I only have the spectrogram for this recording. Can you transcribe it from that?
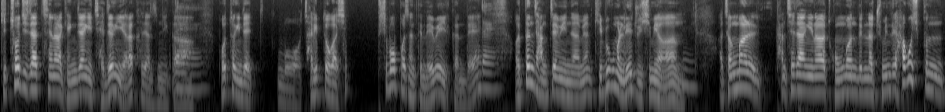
기초 지자체나 굉장히 재정이 열악하지 않습니까? 네. 보통 이제 뭐 자립도가 10, 15% 내외일 건데 네. 어떤 장점이 있냐면 기부금을 내주시면 음. 아, 정말 단체장이나 공무원들이나 주민들이 하고 싶은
